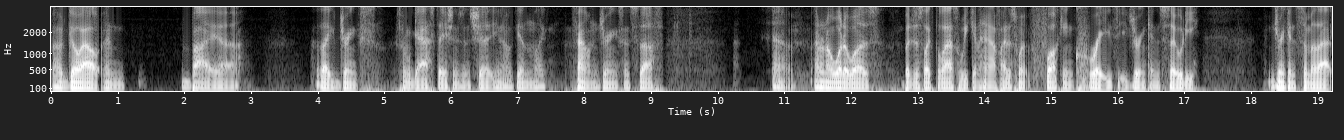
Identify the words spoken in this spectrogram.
I would go out and buy uh like drinks from gas stations and shit, you know, getting like fountain drinks and stuff. Um, I don't know what it was, but just like the last week and a half, I just went fucking crazy drinking sody, drinking some of that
